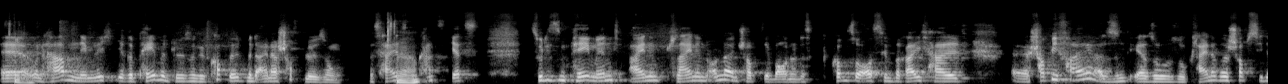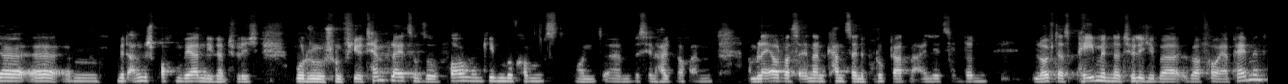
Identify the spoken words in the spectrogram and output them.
Äh, ja. Und haben nämlich ihre Payment-Lösung gekoppelt mit einer Shop-Lösung. Das heißt, ja. du kannst jetzt zu diesem Payment einen kleinen Online-Shop dir bauen. Und das kommt so aus dem Bereich halt äh, Shopify, also sind eher so, so kleinere Shops, die da äh, ähm, mit angesprochen werden, die natürlich, wo du schon viel Templates und so vorgegeben bekommst und äh, ein bisschen halt noch an, am Layout was ändern kannst, deine Produktdaten einlädst und dann läuft das Payment natürlich über, über VR Payment.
